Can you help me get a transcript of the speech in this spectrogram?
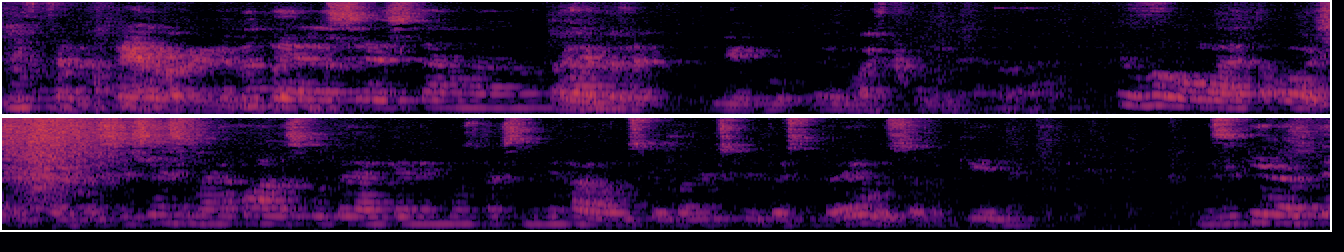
just sen terrorin. En mä tiedä siis tämän... Tai siltä se niin kuin, ilmaisi Kyllä mä luulen, että oikein. Siis ensimmäinen maaliskuuta jälkeen, niin muistaakseni Mihail Uski, joka oli yksi tyypeistä, jota EU saatu kiinni, niin se kirjoitti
